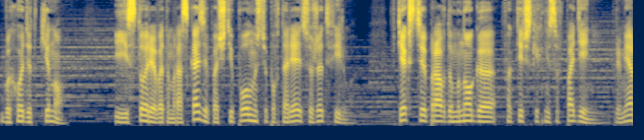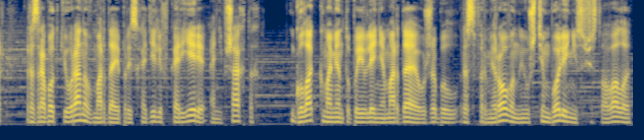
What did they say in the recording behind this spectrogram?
выходит кино. И история в этом рассказе почти полностью повторяет сюжет фильма. В тексте, правда, много фактических несовпадений. Например, разработки урана в Мордае происходили в карьере, а не в шахтах – ГУЛАГ к моменту появления Мордая уже был расформирован, и уж тем более не существовало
